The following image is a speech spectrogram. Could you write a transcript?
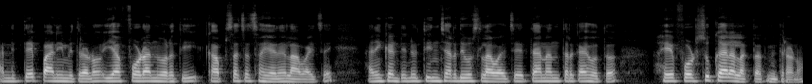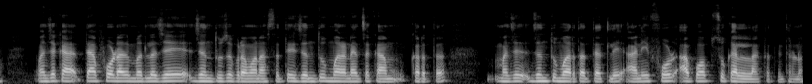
आणि ते पाणी मित्रांनो या फोडांवरती कापसाच्या सहाय्याने लावायचं आहे आणि कंटिन्यू तीन चार दिवस लावायचे त्यानंतर काय होतं हे फोड सुकायला लागतात मित्रांनो. म्हणजे काय त्या फोडांमधलं जे जंतूचं प्रमाण असतं ते जंतू मरण्याचं काम करतं. म्हणजे जंतू मरतात त्यातले आणि फोड आपोआप सुकायला लागतात मित्रांनो.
